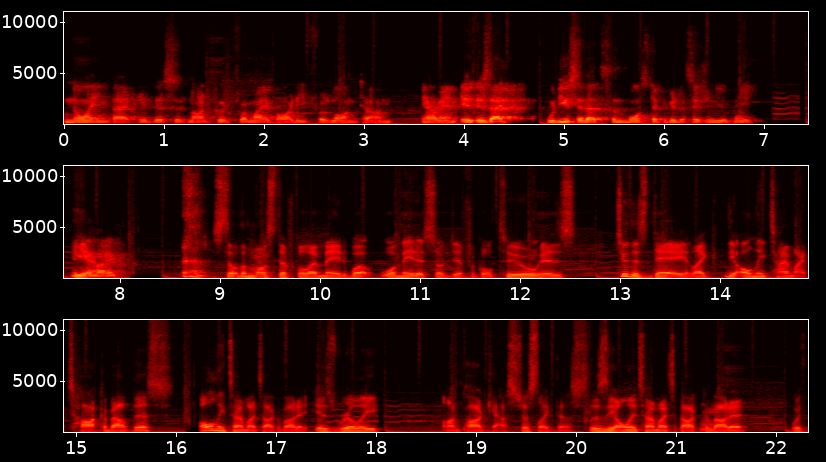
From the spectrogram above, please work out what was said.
knowing that hey, this is not good for my body for long term. Yeah, man. Is, is that would you say that's the most difficult decision you've made in yeah. your life? still the most difficult I made. What what made it so difficult too is to this day, like the only time I talk about this, only time I talk about it is really on podcasts just like this. This is the only time I talk about it with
